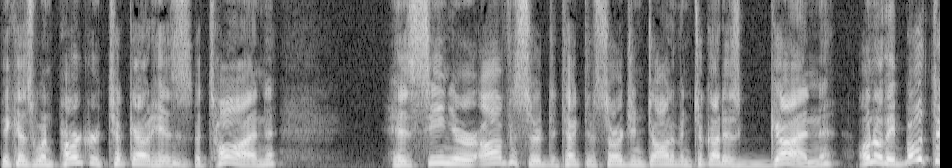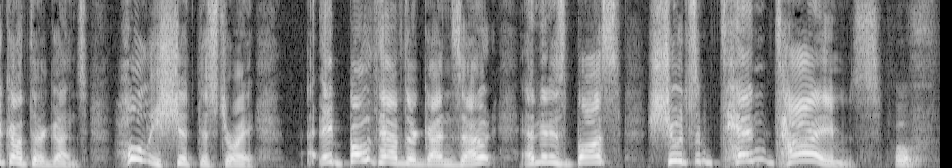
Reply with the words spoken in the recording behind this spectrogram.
because when Parker took out his baton, his senior officer, Detective Sergeant Donovan, took out his gun. Oh no, they both took out their guns. Holy shit, this story. They both have their guns out, and then his boss shoots him 10 times. Oof.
